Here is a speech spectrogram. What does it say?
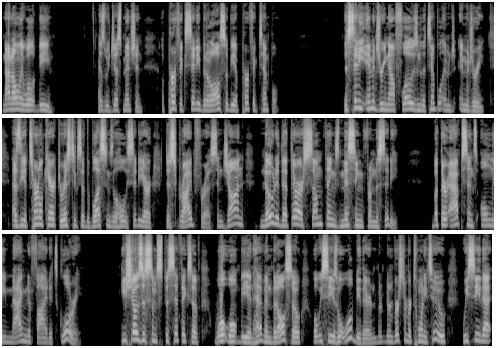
Not only will it be, as we just mentioned, a perfect city, but it'll also be a perfect temple. The city imagery now flows into the temple image, imagery as the eternal characteristics of the blessings of the holy city are described for us. And John noted that there are some things missing from the city, but their absence only magnified its glory. He shows us some specifics of what won't be in heaven, but also what we see is what will be there. But in verse number 22, we see that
